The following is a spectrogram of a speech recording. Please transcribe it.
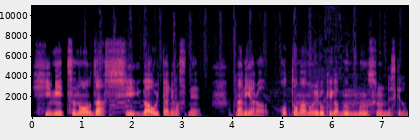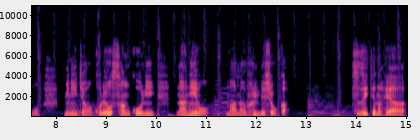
秘密の雑誌が置いてありますね。何やら大人の色気がムンムンするんですけども、ミニーちゃんはこれを参考に何を学ぶんでしょうか？続いての部屋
